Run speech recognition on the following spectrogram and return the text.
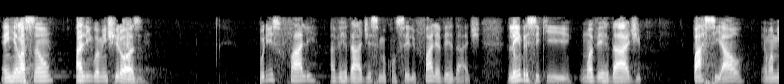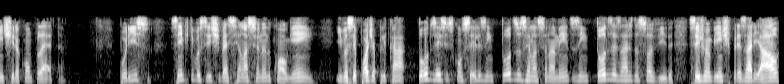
é em relação à língua mentirosa. Por isso, fale a verdade. Esse é meu conselho. Fale a verdade. Lembre-se que uma verdade parcial é uma mentira completa. Por isso, sempre que você estiver se relacionando com alguém, e você pode aplicar todos esses conselhos em todos os relacionamentos, em todas as áreas da sua vida, seja um ambiente empresarial,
